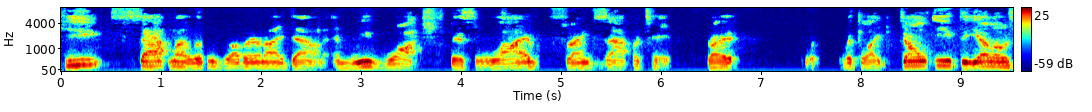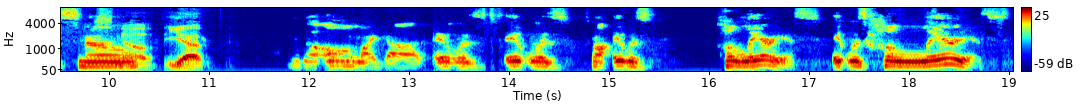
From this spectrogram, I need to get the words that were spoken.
he sat my little brother and I down, and we watched this live Frank Zappa tape, right? With, like, "Don't eat the yellow snow." No, yep. Oh my god, it was it was it was hilarious. It was hilarious.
